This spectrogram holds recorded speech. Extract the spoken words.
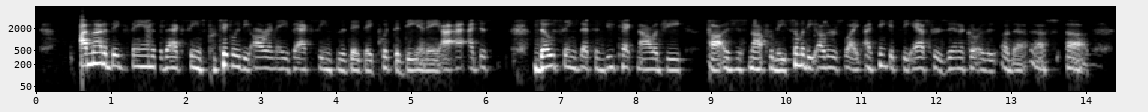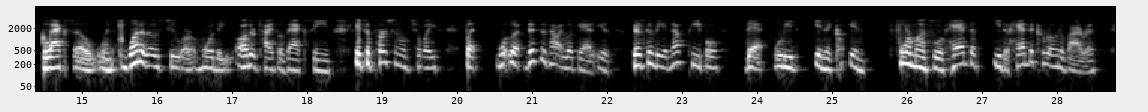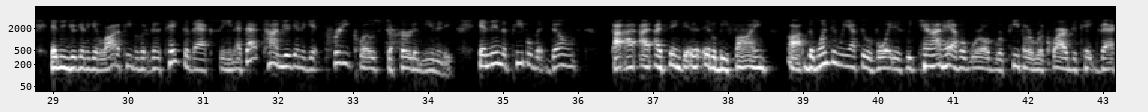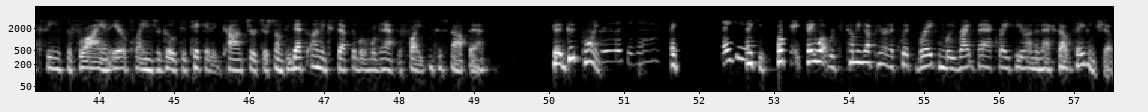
I'm not a big fan of the vaccines, particularly the RNA vaccines that they, they put the DNA. I I just, those things, that's a new technology. Uh, is just not for me. Some of the others, like I think it's the AstraZeneca or the, or the uh, uh, Glaxo, when one of those two or more the other type of vaccine, it's a personal choice. But look, this is how I look at it: is there's going to be enough people that will in a, in four months will have had the either had the coronavirus, and then you're going to get a lot of people that are going to take the vaccine. At that time, you're going to get pretty close to herd immunity, and then the people that don't, I, I, I think it, it'll be fine. Uh, the one thing we have to avoid is we cannot have a world where people are required to take vaccines to fly in airplanes or go to ticketed concerts or something. That's unacceptable, and we're going to have to fight to stop that. Good, good point. agree with you there. Thank- Thank you. Thank you. Okay, tell you what, we're coming up here in a quick break, and we'll be right back right here on the Max Out Savings Show.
